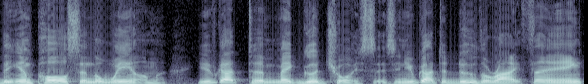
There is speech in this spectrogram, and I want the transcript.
the impulse and the whim. You've got to make good choices and you've got to do the right thing,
